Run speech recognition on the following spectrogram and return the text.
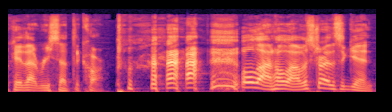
Okay, that reset the car. hold on, hold on. Let's try this again.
